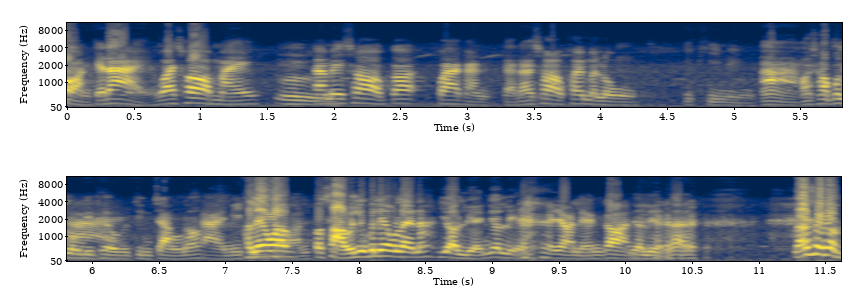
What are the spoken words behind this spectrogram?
ก่อนก็ได้ว่าชอบไหมอืมถ้าไม่ชอบก็ว่ากัน แต่ถ้าชอบค่อยมาลง อีกทีหนึ่ง อ่าเขาชอบก็ลงใช่ดีเทลจริงจังเนาะใช่มีเขาเรียกว่าทีมสอน ภาษาวัยรุ่นเขาเรียกว่าอะไรนะ หย่อนเหรียญหย่อนเหรียญ หยอดเหรียญก่อน หย่อนเหรียญได้แล้วสำหรับ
